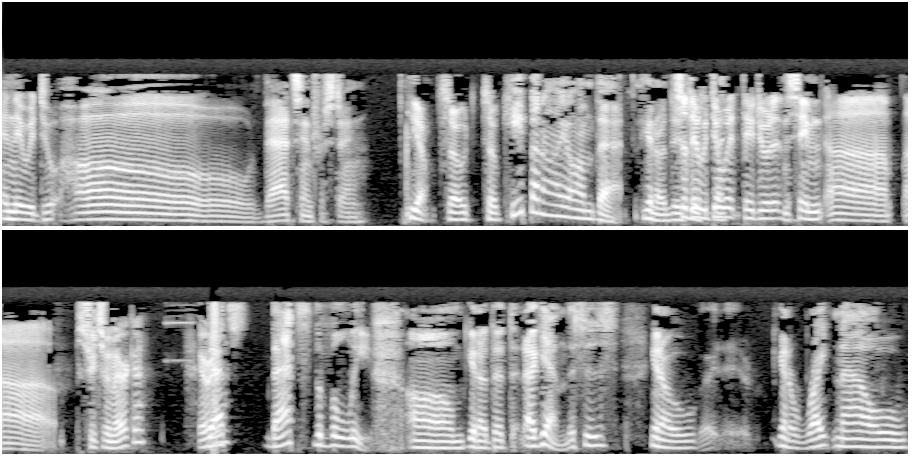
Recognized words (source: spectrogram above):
And they would do. Oh, that's interesting. Yeah, so so keep an eye on that. You know, so they would do it. They do it in the same uh, uh, Streets of America area. That's that's the belief. Um, you know that again, this is you know, you know, right now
